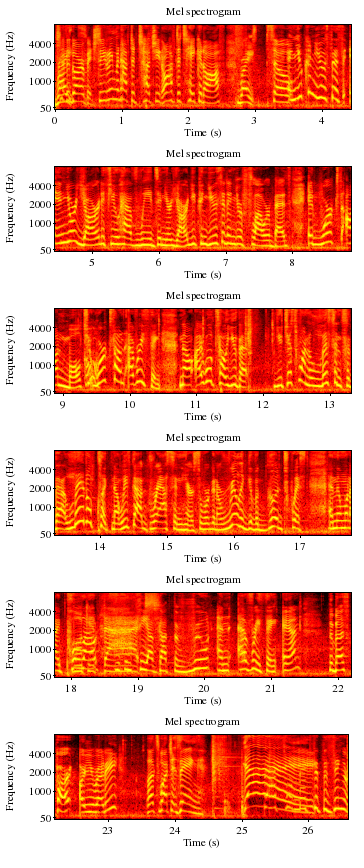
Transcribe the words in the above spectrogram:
to the garbage. So you don't even have to touch it. You don't have to take it off. Right. So and you can use this in your yard if you have weeds in your yard. You can use it in your flower beds. It works on mulch. It works on everything. Now, I will tell you that you just want to listen for that little click. Now, we've got grass in here, so we're going to really give a good twist. And then when I pull Look out, you can see. I've got the root and everything. And the best part, are you ready? let's watch it zing. Yay! That's what makes it the zinger.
